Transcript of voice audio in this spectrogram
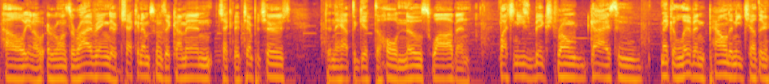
how you know everyone's arriving, they're checking them as soon as they come in, checking their temperatures. Then they have to get the whole nose swab and watching these big, strong guys who make a living pounding each other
